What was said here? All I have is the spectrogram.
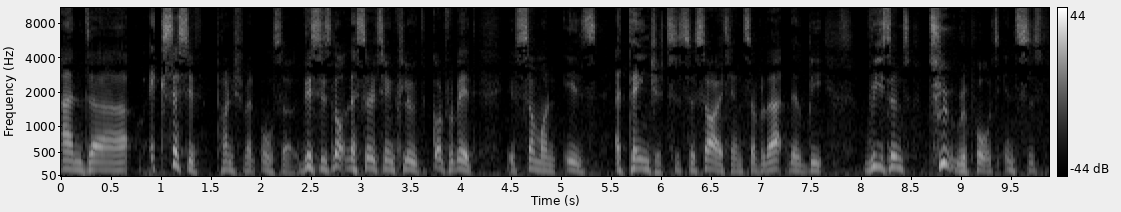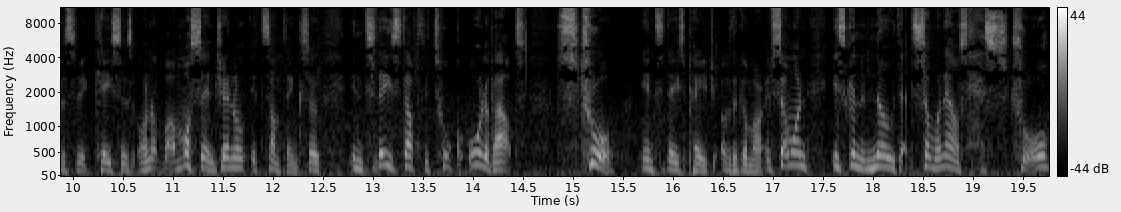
and uh, excessive punishment also. This is not necessarily to include, God forbid, if someone is a danger to society and stuff like that, there'll be reasons to report in specific cases or not. But Mossa in general, it's something. So in today's daf, they talk all about straw in today's page of the Gemara. If someone is going to know that someone else has straw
